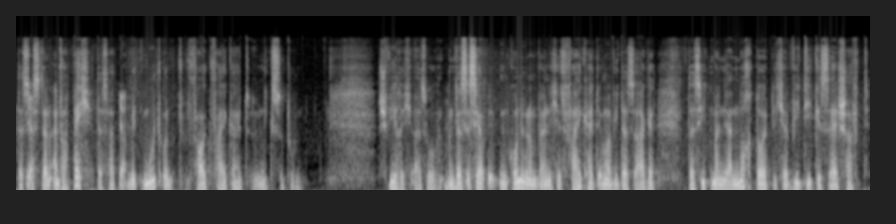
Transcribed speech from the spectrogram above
Das ja. ist dann einfach Pech. Das hat ja. mit Mut und Feigheit nichts zu tun. Schwierig, also. Mhm. Und das ist ja im Grunde genommen, wenn ich es Feigheit immer wieder sage, da sieht man ja noch deutlicher, wie die Gesellschaft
